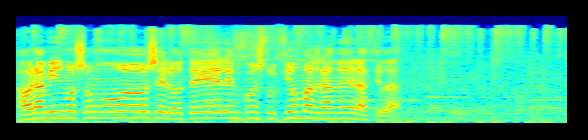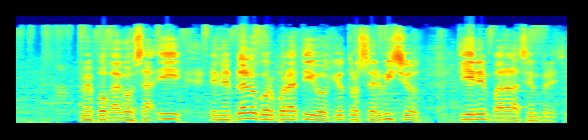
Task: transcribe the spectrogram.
Ahora mismo somos el hotel en construcción más grande de la ciudad. No es poca cosa. Y en el plano corporativo, ¿qué otros servicios tienen para las empresas?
